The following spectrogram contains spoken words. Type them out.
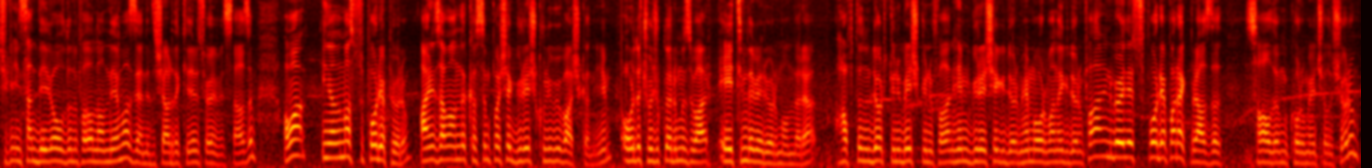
Çünkü insan deli olduğunu falan anlayamaz yani dışarıdakilerin söylemesi lazım. Ama inanılmaz spor yapıyorum. Aynı zamanda Kasımpaşa Güreş Kulübü Başkanıyım. Orada çocuklarımız var. Eğitim de veriyorum onlara. Haftanın 4 günü, 5 günü falan hem güreşe gidiyorum hem ormana gidiyorum falan. Hani böyle spor yaparak biraz da sağlığımı korumaya çalışıyorum.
